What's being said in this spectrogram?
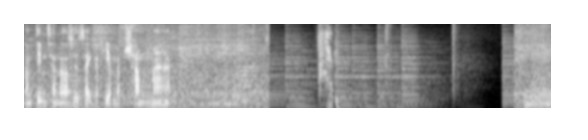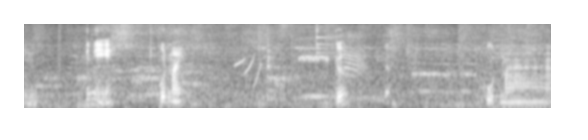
น้ำจิ้มฉันก็คือใส่กระเทียมแบบฉ่ำมาก พี่หมีกูดไหมกูดกูดมาก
